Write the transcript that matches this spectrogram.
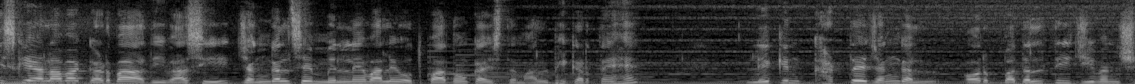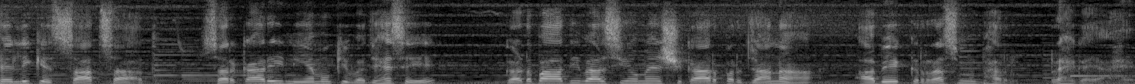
इसके अलावा गढ़बा आदिवासी जंगल से मिलने वाले उत्पादों का इस्तेमाल भी करते हैं, लेकिन घटते जंगल और बदलती जीवन शैली के साथ साथ सरकारी नियमों की वजह से गढ़बा आदिवासियों में शिकार पर जाना अब एक रस्म भर रह गया है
